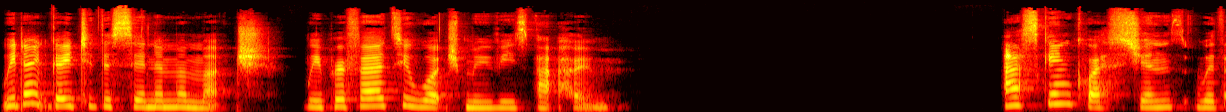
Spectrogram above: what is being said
We don't go to the cinema much. We prefer to watch movies at home. Asking questions with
